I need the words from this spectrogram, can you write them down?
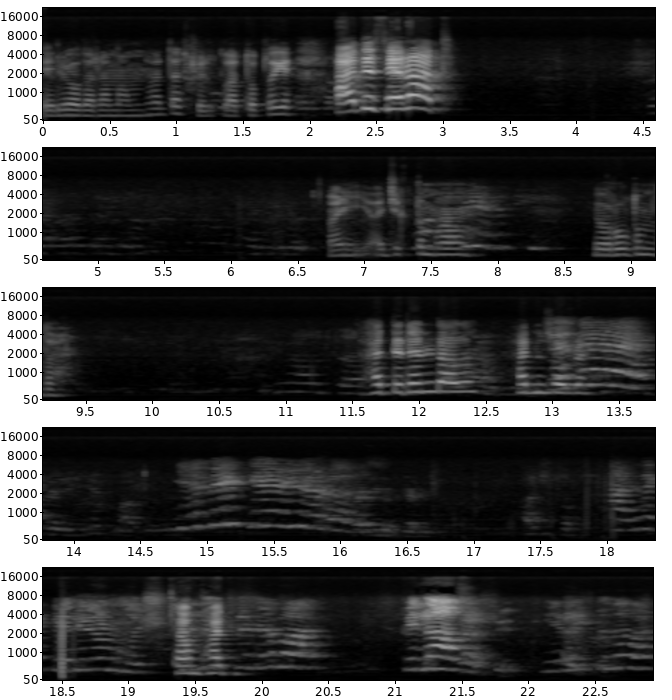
Geliyorlar anamlar da çocuklar topla gel. Hadi Serhat. Ay acıktım ha. Yoruldum da. Hadi dedeni de alın. Hadi geliyormuş. Tamam hadi. Var? Pilav. Yemekte ne var?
